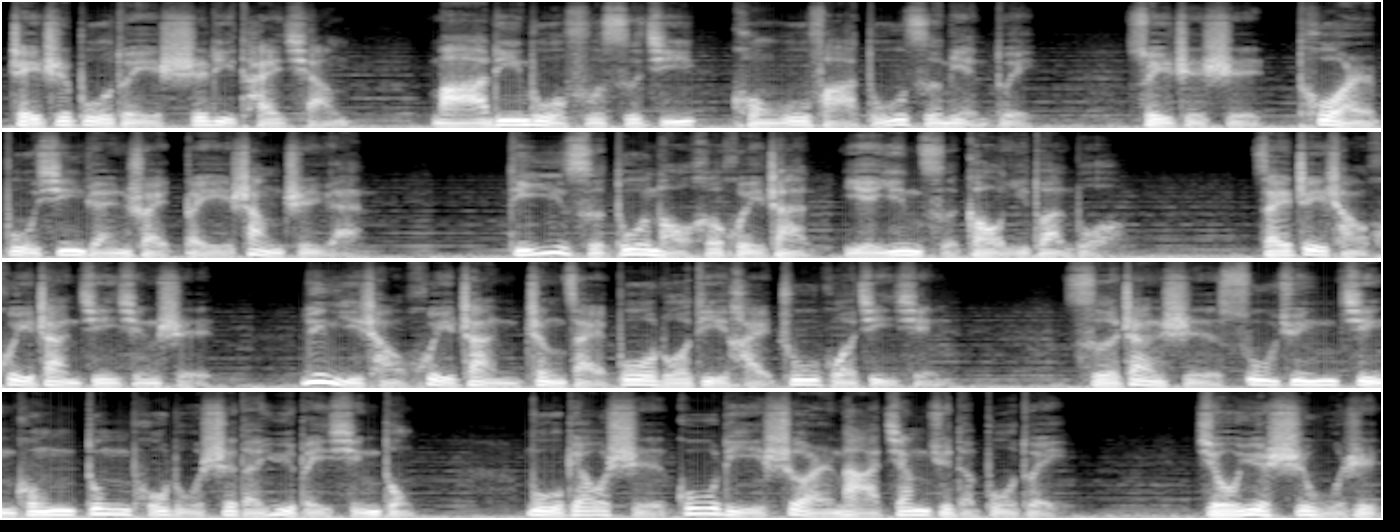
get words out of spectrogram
这支部队实力太强，马利诺夫斯基恐无法独自面对，遂指示托尔布新元帅北上支援。第一次多瑙河会战也因此告一段落。在这场会战进行时，另一场会战正在波罗的海诸国进行。此战是苏军进攻东普鲁士的预备行动。目标是孤立舍尔纳将军的部队。九月十五日，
